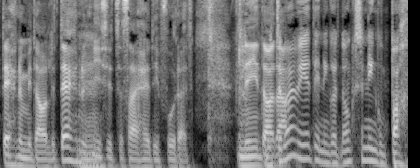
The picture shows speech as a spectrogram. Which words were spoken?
tehnyt, mitä oli tehnyt, Mm. niin sitten se sai heti fudet. Niin, Mutta tota, mä mietin, niin kuin, että onko se niin kuin paha,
